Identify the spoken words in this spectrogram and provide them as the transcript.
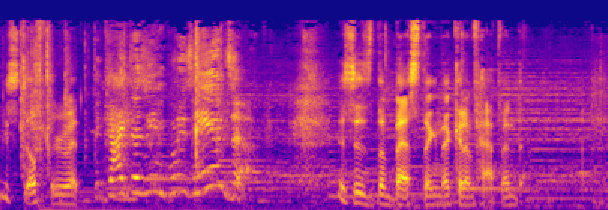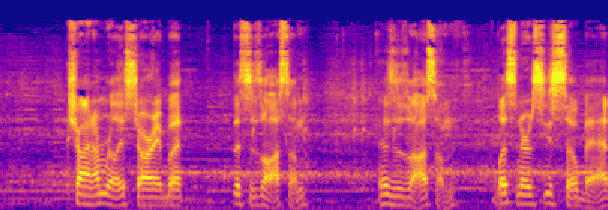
he still threw it. The guy doesn't even put his hands up. This is the best thing that could have happened. Sean, I'm really sorry, but this is awesome. This is awesome. Listeners, he's so bad.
